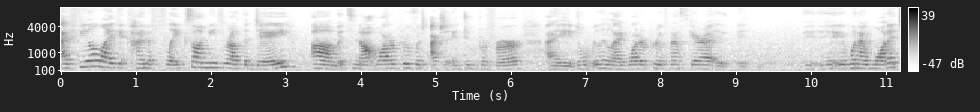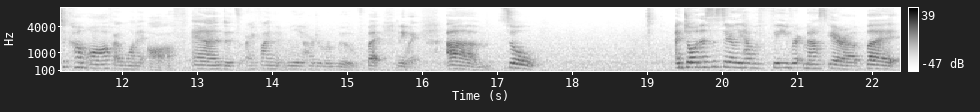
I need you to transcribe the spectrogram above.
I feel like it kind of flakes on me throughout the day. Um, it's not waterproof, which actually I do prefer. I don't really like waterproof mascara. It, it it, when I want it to come off, I want it off, and it's I find it really hard to remove. But anyway, um, so I don't necessarily have a favorite mascara, but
